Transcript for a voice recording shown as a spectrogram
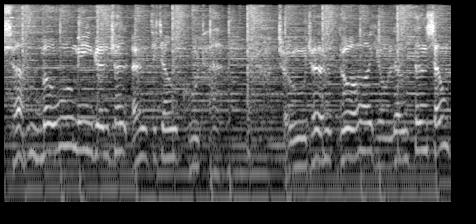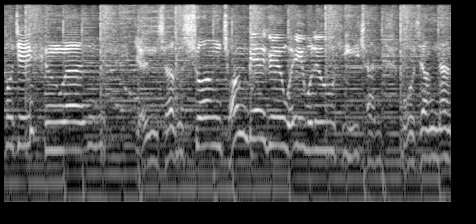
下谋名远传，而今江湖谈。愁着多有两三，相逢皆恨晚。檐上霜，窗边月，为我留一盏。过江南，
